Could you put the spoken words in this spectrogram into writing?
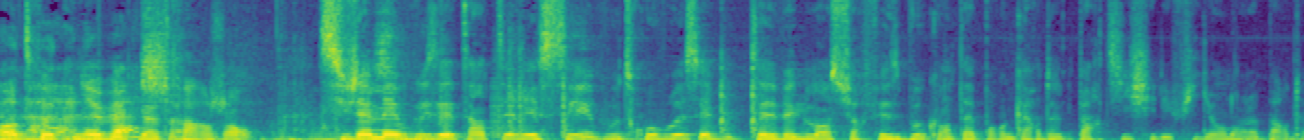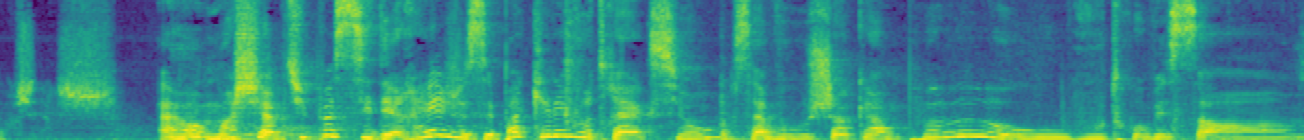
entretenue la avec vache. notre argent. Si jamais vous êtes intéressé, vous trouverez cet événement sur Facebook en tapant garden party chez les Fillons dans la barre de recherche. Alors moi je suis un petit peu sidérée, je sais pas quelle est votre réaction. Ça vous choque un peu ou vous trouvez ça euh,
